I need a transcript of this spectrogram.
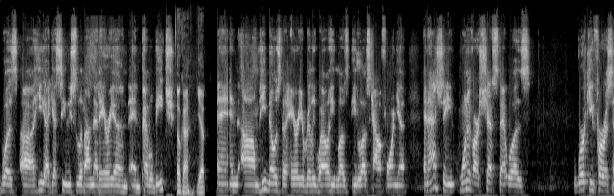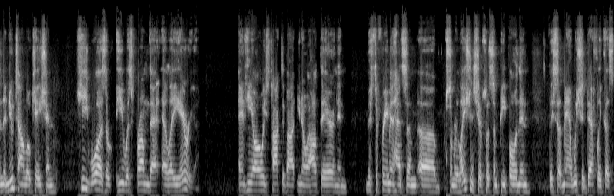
was uh, he. I guess he used to live out in that area and, in Pebble Beach. Okay. Yep. And um, he knows the area really well. He loves he loves California. And actually, one of our chefs that was working for us in the Newtown location, he was a, he was from that LA area, and he always talked about you know out there. And then Mr. Freeman had some uh, some relationships with some people, and then they said, "Man, we should definitely because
